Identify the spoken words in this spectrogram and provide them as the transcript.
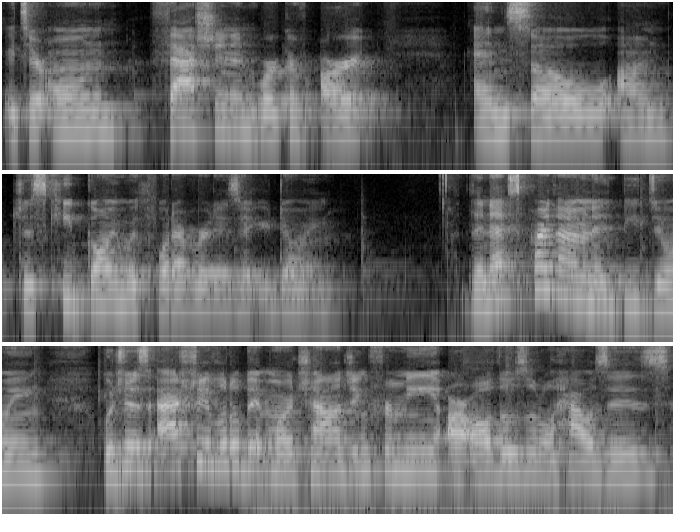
It's your own fashion and work of art. And so um, just keep going with whatever it is that you're doing. The next part that I'm going to be doing, which is actually a little bit more challenging for me, are all those little houses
